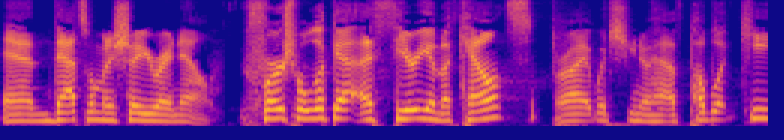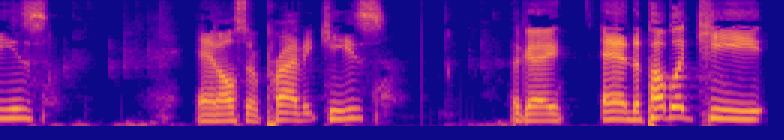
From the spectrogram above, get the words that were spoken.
And that's what I'm going to show you right now. First, we'll look at Ethereum accounts, right? Which, you know, have public keys and also private keys. Okay. And the public key,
